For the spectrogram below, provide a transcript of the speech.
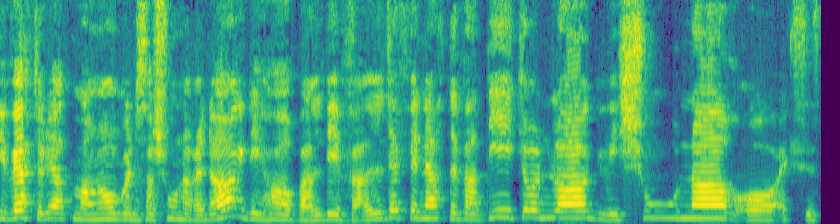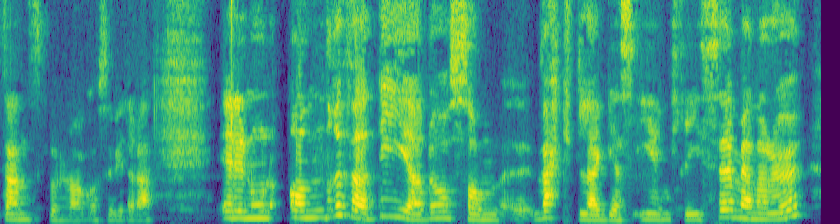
vi vet jo det at mange organisasjoner i dag de har veldig veldefinerte verdigrunnlag, visjoner og eksistensgrunnlag osv. Er det noen andre verdier da som vektlegges i en krise, mener du?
